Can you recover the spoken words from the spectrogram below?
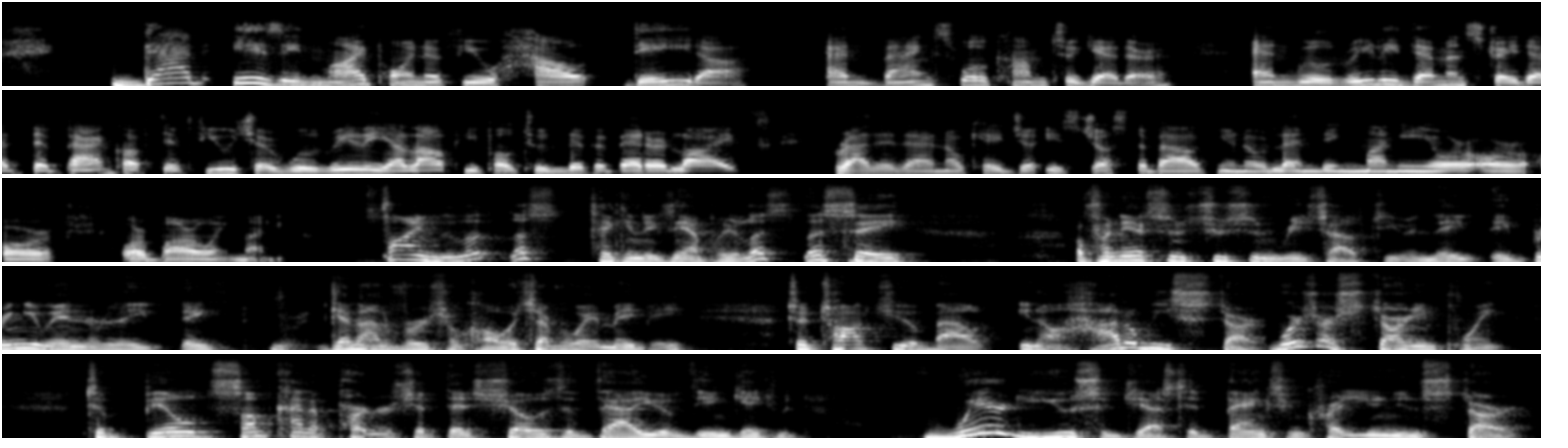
That is, in my point of view, how data and banks will come together and will really demonstrate that the bank of the future will really allow people to live a better life rather than okay it's just about you know lending money or or or, or borrowing money. Finally let, let's take an example here. Let's let's say a financial institution reaches out to you and they they bring you in or they they get on a virtual call whichever way it may be to talk to you about you know how do we start? Where's our starting point to build some kind of partnership that shows the value of the engagement where do you suggest that banks and credit unions start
